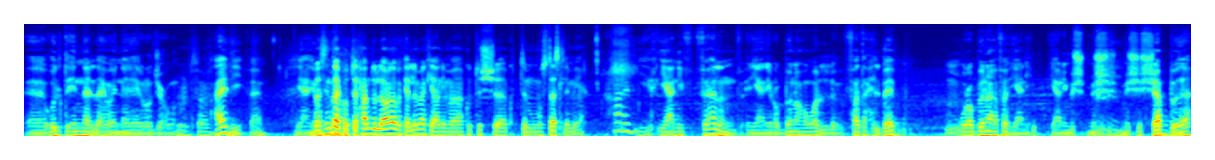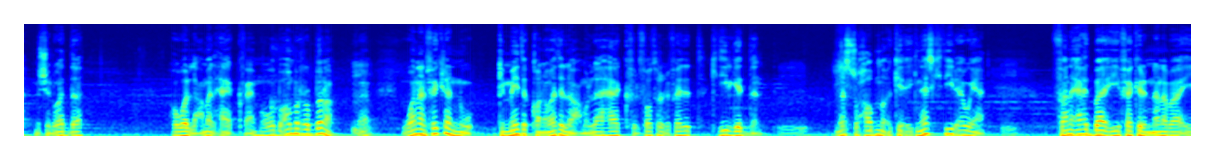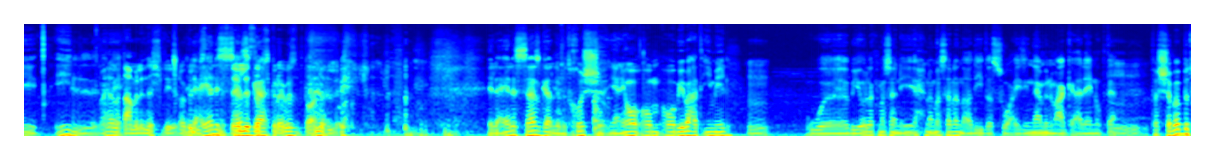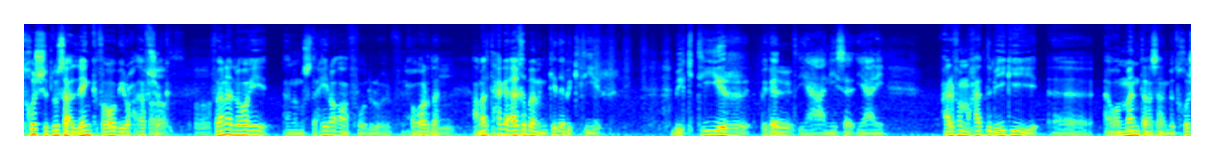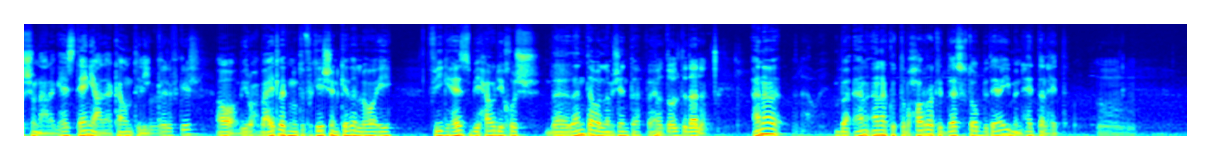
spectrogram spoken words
آه، قلت إنا لله وإنا إليه راجعون. عادي فاهم؟ يعني بس انت كنت الحمد لله وأنا بكلمك يعني ما كنتش كنت مستسلم يعني. عادي. يعني فعلا يعني ربنا هو اللي فتح الباب. وربنا قفل يعني يعني مش مش مش الشاب ده مش الواد ده هو اللي عمل هاك فاهم؟ هو بأمر ربنا فاهم؟ وأنا الفكرة انه كمية القنوات اللي معمول لها هاك في الفترة اللي فاتت كتير جدا. ناس صحابنا ك... ناس كتير قوي يعني. فأنا قاعد بقى إيه فاكر إن أنا بقى إيه إيه ال... إحنا ما اتعاملناش ليه راجل العيال الساذجة. ال subscribers بتوعنا ولا إيه؟ العيال الساذجة اللي بتخش يعني هو هو, بيبعت إيميل. وبيقول لك مثلا إيه إحنا مثلا اديداس وعايزين نعمل معاك إعلان وبتاع. فالشباب بتخش تدوس على ال link فهو بيروح قفشك آه فأنا اللي هو إيه أنا مستحيل أقع في ال- في الحوار ده مم. عملت حاجة أغبى من كده بكتير بكتير بجد إيه؟ يعني س... يعني عارف اما حد بيجي آه، أو أما أنت مثلا بتخش من على جهاز تاني على account ليك verification آه بيروح باعت لك notification كده اللي هو إيه في جهاز بيحاول يخش ده. ده أنت ولا مش أنت فاهم فأنت قلت ده أنا أنا. أنا أنا كنت بحرك ال desktop بتاعي من حتة لحتة.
